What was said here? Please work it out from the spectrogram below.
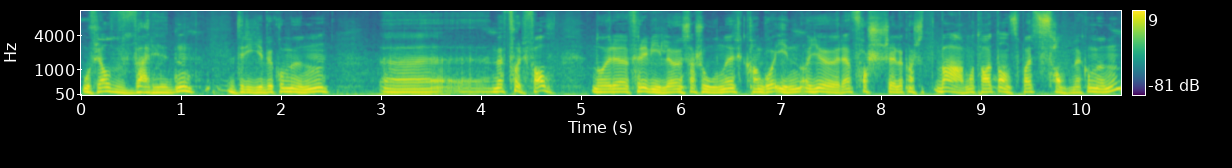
hvorfor i all verden driver kommunen eh, med forfall? Når frivillige organisasjoner kan gå inn og gjøre en forskjell og kanskje være med å ta et ansvar sammen med kommunen.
